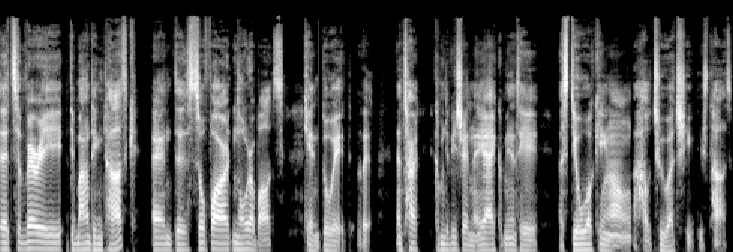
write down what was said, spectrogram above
It's a very demanding task, and uh, so far no robots can do it. The entire computer vision AI community are still working on how to achieve this task.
